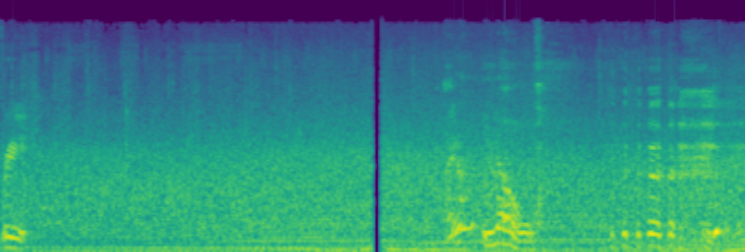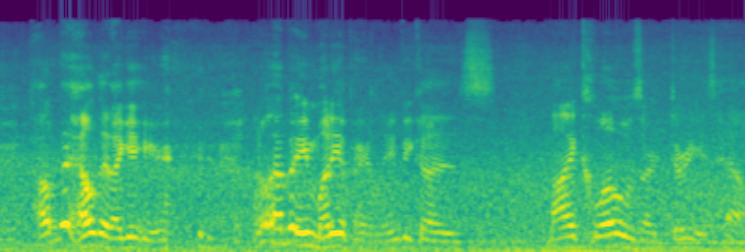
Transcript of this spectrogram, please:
free. I don't know. How the hell did I get here? I don't have any money apparently because my clothes are dirty as hell.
